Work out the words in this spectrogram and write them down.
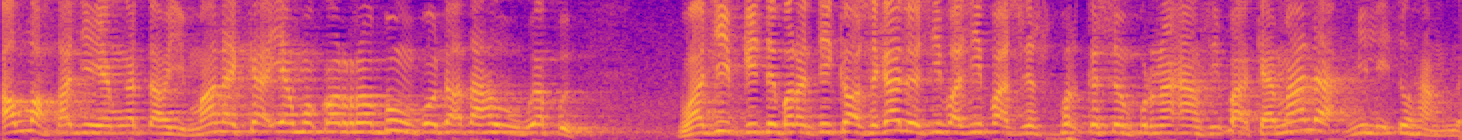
Allah saja yang mengetahui. Malaikat yang muqarrabun pun tak tahu berapa Wajib kita berentikak segala sifat-sifat kesempurnaan, sifat kamalat milik Tuhan.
